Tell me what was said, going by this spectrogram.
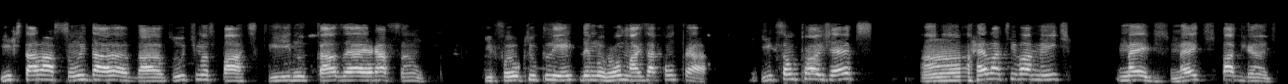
instalações da, das últimas partes, que no caso é a aeração, que foi o que o cliente demorou mais a comprar. E são projetos ah, relativamente médios, médios para grandes.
